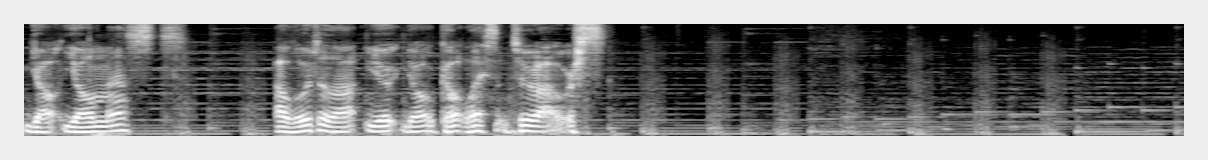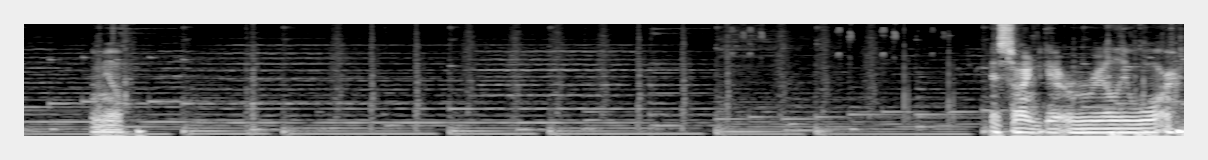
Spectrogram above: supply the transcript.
y'all, y'all missed a load of that. You, y'all got less than 2 hours. Yeah. It's starting to get really warm.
